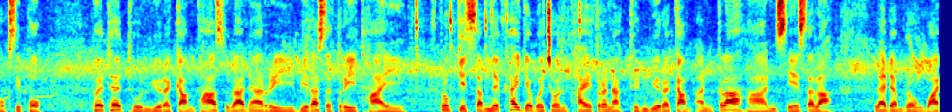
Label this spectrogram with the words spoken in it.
2566 เพื่อเทิดทูนวีรกรรมท้าวสุรนารี วีรสตรีไทย ปลุกจิตสำนึกให้เยาวชนไทยตระหนักถึงวีรกรรมอันกล้าหาญเสียสละ และดำรงไว้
